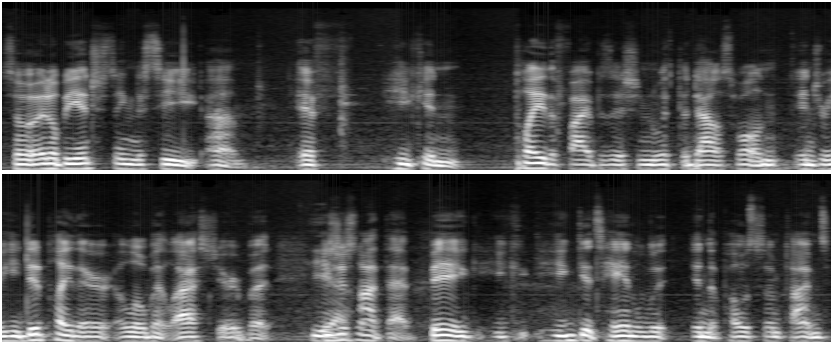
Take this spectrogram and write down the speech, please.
So it'll be interesting to see um, if he can play the five position with the Dallas Walton injury. He did play there a little bit last year, but yeah. he's just not that big. He he gets handled in the post sometimes,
